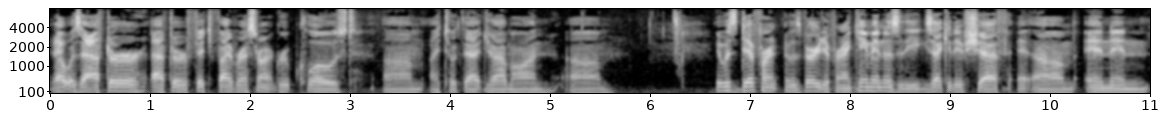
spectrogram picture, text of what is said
that was after after 55 Restaurant Group closed. Um, I took that job on. Um, it was different. It was very different. I came in as the executive chef, um, and then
